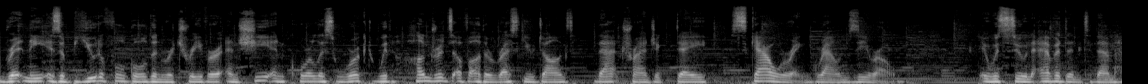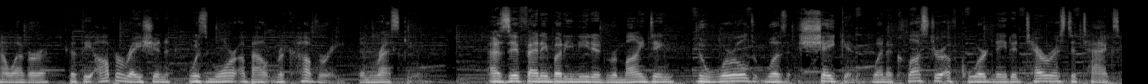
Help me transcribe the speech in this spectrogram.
Bretagne is a beautiful golden retriever, and she and Corliss worked with hundreds of other rescue dogs that tragic day, scouring Ground Zero. It was soon evident to them, however, that the operation was more about recovery than rescue. As if anybody needed reminding, the world was shaken when a cluster of coordinated terrorist attacks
